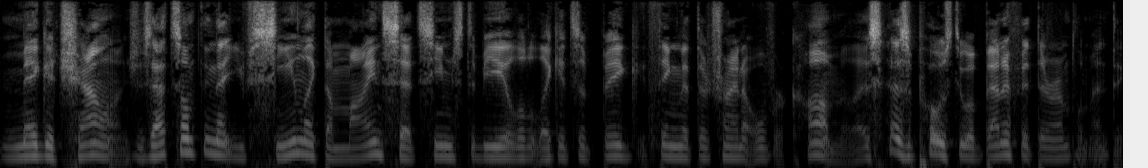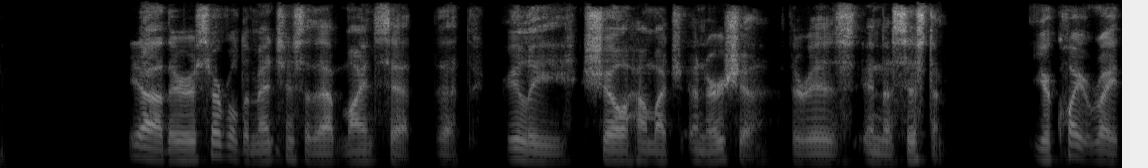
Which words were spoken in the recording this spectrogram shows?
mega challenge. Is that something that you've seen? Like the mindset seems to be a little like it's a big thing that they're trying to overcome as, as opposed to a benefit they're implementing. Yeah, there are several dimensions to that mindset that really show how much inertia there is in the system you're quite right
